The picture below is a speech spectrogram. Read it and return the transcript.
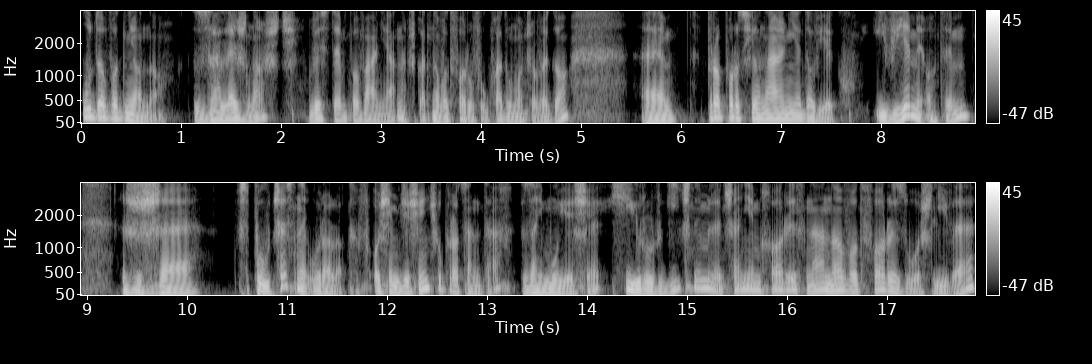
udowodniono zależność występowania np. nowotworów układu moczowego e, proporcjonalnie do wieku. I wiemy o tym, że współczesny urolog w 80% zajmuje się chirurgicznym leczeniem chorych na nowotwory złośliwe.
